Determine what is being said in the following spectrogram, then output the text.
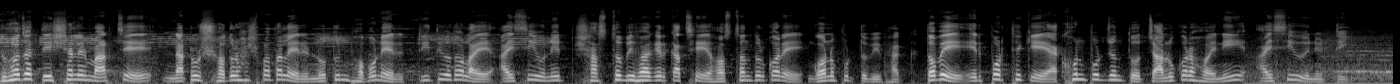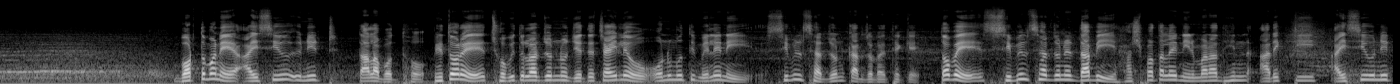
দু হাজার তেইশ সালের মার্চে নাটোর সদর হাসপাতালের নতুন ভবনের তৃতীয় তলায় আইসি ইউনিট স্বাস্থ্য বিভাগের কাছে হস্তান্তর করে গণপূর্ত বিভাগ। তবে এরপর থেকে এখন পর্যন্ত চালু করা হয়নি আইসিইউ ইউনিটটি। বর্তমানে আইসিইউ ইউনিট তালাবদ্ধ। ভেতরে ছবি তোলার জন্য যেতে চাইলেও অনুমতি মেলেনি সিভিল সার্জন কার্যালয় থেকে। তবে সিভিল সার্জনের দাবি, হাসপাতালে নির্মাণাধীন আরেকটি আইসি ইউনিট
